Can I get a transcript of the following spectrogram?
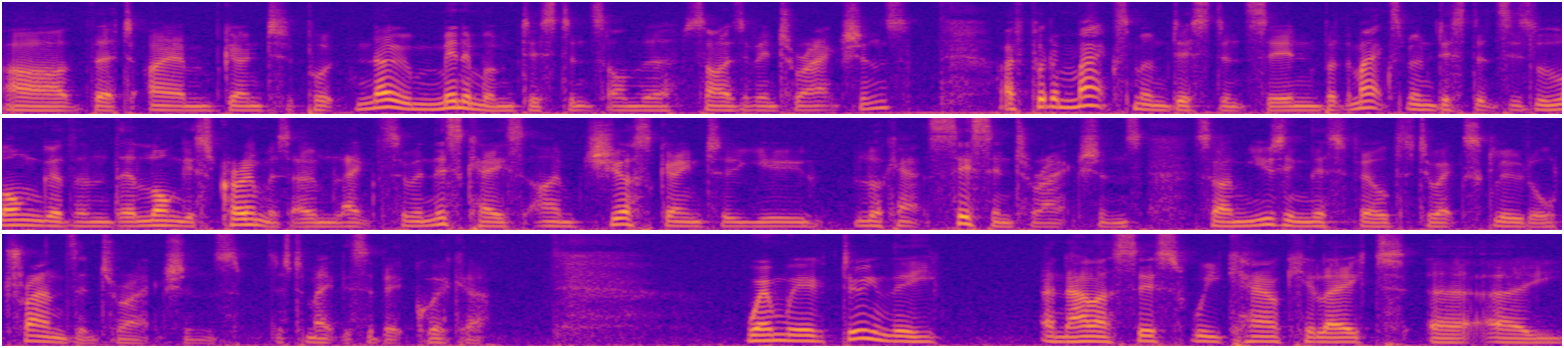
are that I am going to put no minimum distance on the size of interactions. I've put a maximum distance in but the maximum distance is longer than the longest chromosome length so in this case I'm just going to you look at cis interactions so I'm using this filter to exclude all trans interactions just to make this a bit quicker. When we're doing the analysis we calculate uh, a,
